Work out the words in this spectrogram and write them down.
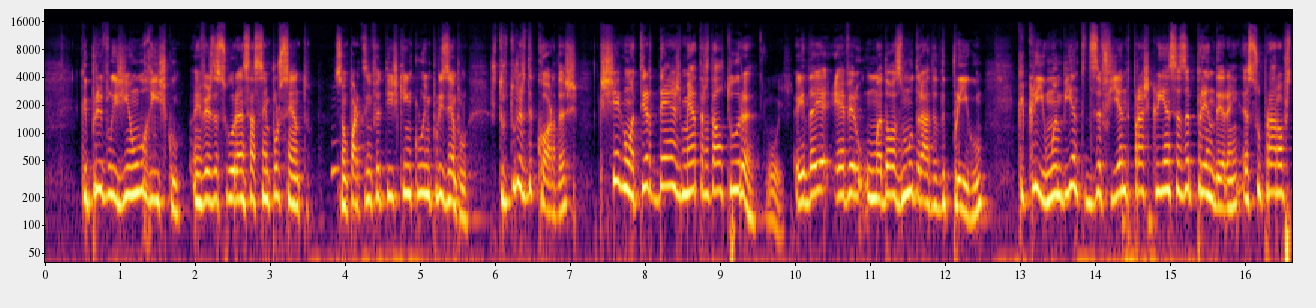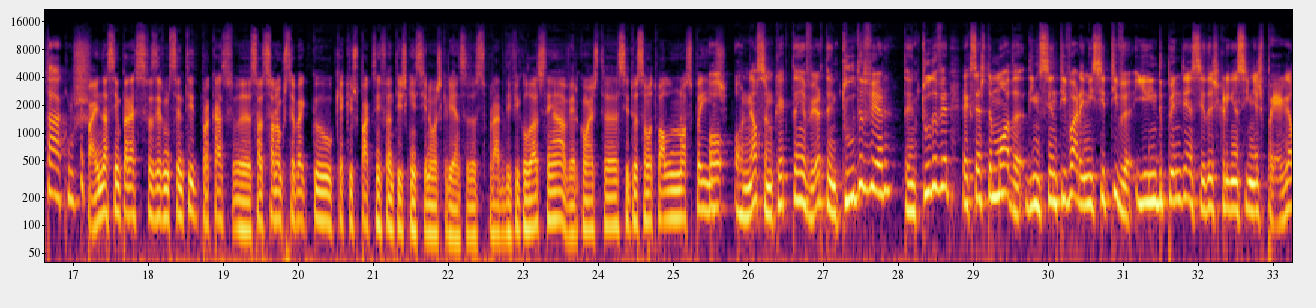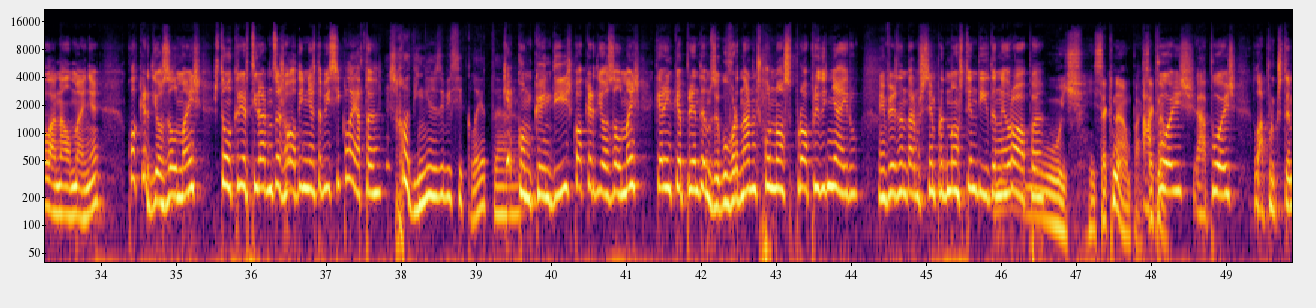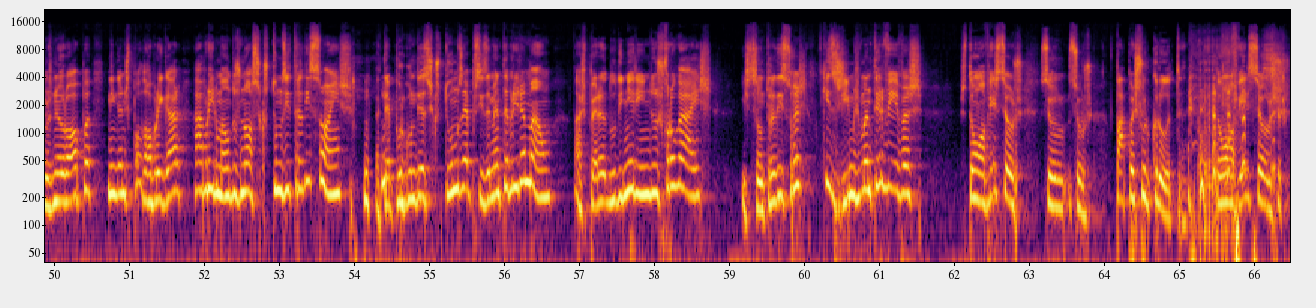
que privilegiam o risco em vez da segurança a 100%. São parques infantis que incluem, por exemplo, estruturas de cordas que chegam a ter 10 metros de altura. Ui. A ideia é haver uma dose moderada de perigo que cria um ambiente desafiante para as crianças aprenderem a superar obstáculos. Pá, ainda assim parece fazer-me sentido, por acaso, eh, só, só não percebo é que o que é que os parques infantis que ensinam as crianças a superar dificuldades têm a ver com esta situação atual no nosso país. Oh, oh, Nelson, o que é que tem a ver? Tem tudo a ver. Tem tudo a ver. É que se esta moda de incentivar a iniciativa e a independência das criancinhas pega lá na Alemanha, qualquer dia os alemães estão a querer tirar-nos as rodinhas da bicicleta. As rodinhas da bicicleta. Que é como quem diz, qualquer dia os alemães querem que aprendamos a governar-nos com o nosso próprio dinheiro, em vez de andarmos sempre de mão estendida na Europa. Ui, isso é que não, pá. Isso Ah, é que não. pois, ah, pois. Lá porque estamos na Europa, ninguém nos pode obrigar a abrir mão dos nossos costumes e tradições. Até porque um desses costumes é precisamente abrir a mão, à espera do dinheirinho dos frugais. Isto são tradições que exigimos manter vivas. Estão a ouvir seus, seus, seus papas churcrute? Estão a ouvir seus...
